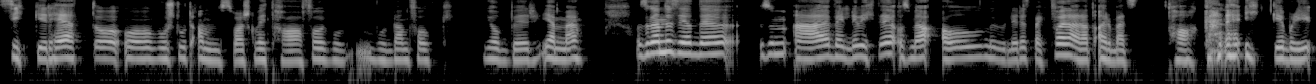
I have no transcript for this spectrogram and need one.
sikkerhet og, og, hvor stort ansvar skal vi ta for hvordan folk jobber hjemme. Og så kan du si at det som er veldig viktig, og som jeg har all mulig respekt for, er at arbeidstakerne ikke blir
